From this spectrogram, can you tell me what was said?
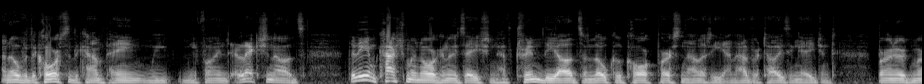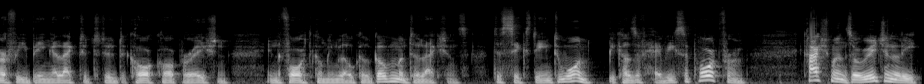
And over the course of the campaign, we, we find election odds. The Liam Cashman organisation have trimmed the odds on local Cork personality and advertising agent Bernard Murphy being elected to the Cork Corporation in the forthcoming local government elections to 16 to 1 because of heavy support for him. Cashman's originally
